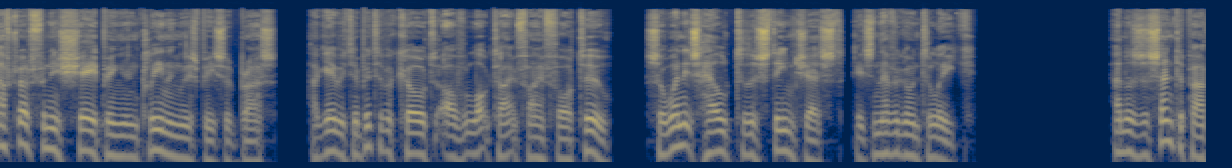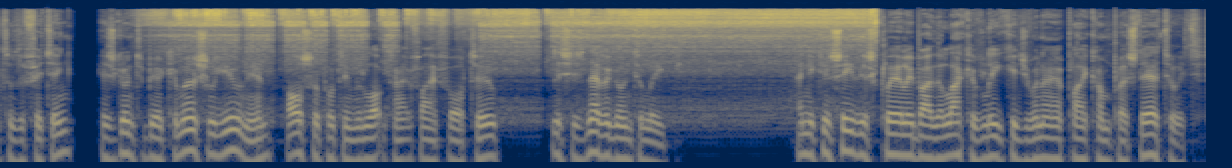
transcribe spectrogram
After I'd finished shaping and cleaning this piece of brass, I gave it a bit of a coat of Loctite 542, so when it's held to the steam chest, it's never going to leak. And as the centre part of the fitting, is going to be a commercial union, also put in with Loctite 542. This is never going to leak. And you can see this clearly by the lack of leakage when I apply compressed air to it.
